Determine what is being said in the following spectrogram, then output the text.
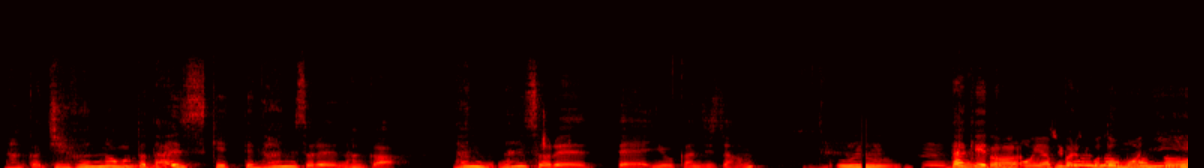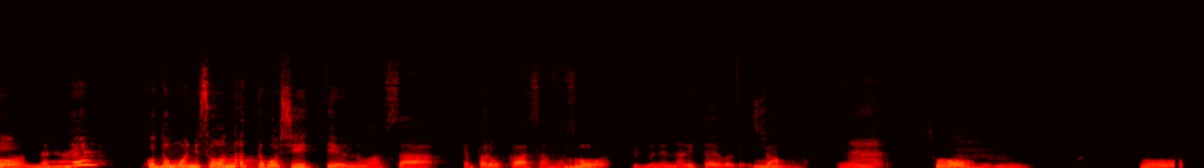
なんか自分のこと大好きって何それなんか何何それっていう感じじゃん？うん。だけどもやっぱり子供に、ね。ね子供にそうなってほしいっていうのはさやっぱりお母さんもそう自分でなりたいわけでしょ、ね。そう、ん。そう。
